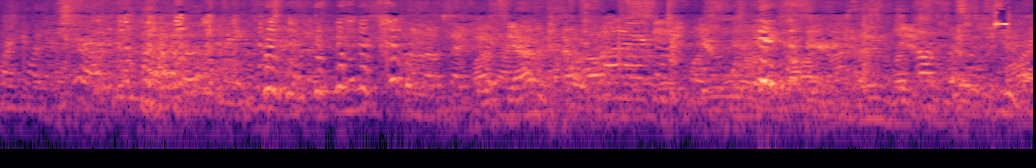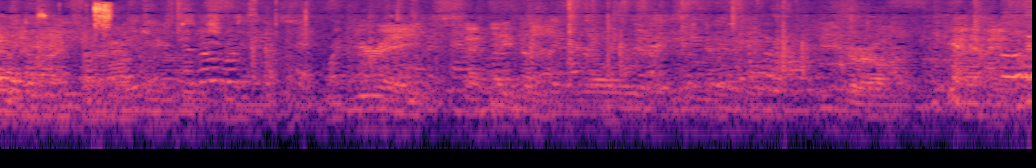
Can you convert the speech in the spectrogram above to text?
You're a seventy-nine-year-old girl, and I'm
